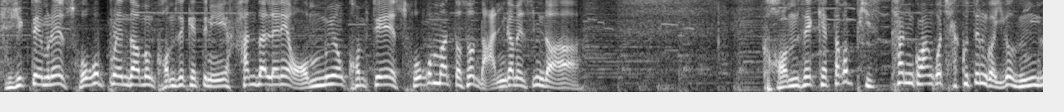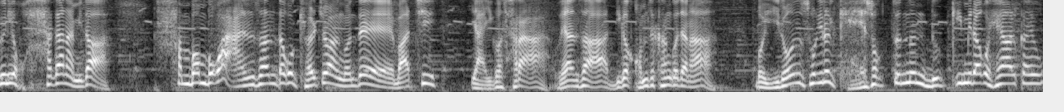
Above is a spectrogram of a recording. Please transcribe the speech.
주식 때문에 속옷 브랜드 한번 검색했더니 한 달 내내 업무용 컴퓨터에 속옷만 떠서 난감했습니다. 검색했다고 비슷한 광고 자꾸 뜨는 거 이거 은근히 화가 납니다. 한 번 보고 안 산다고 결정한 건데 마치 야 이거 사라 왜 안 사? 네가 검색한 거잖아. 뭐 이런 소리를 계속 듣는 느낌이라고 해야 할까요?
